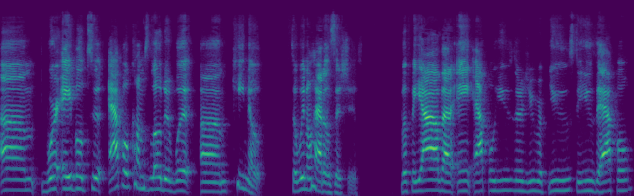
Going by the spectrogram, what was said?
um, we're able to, Apple comes loaded with um, Keynote. So we don't have those issues. But for y'all that ain't Apple users, you refuse to use Apple,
